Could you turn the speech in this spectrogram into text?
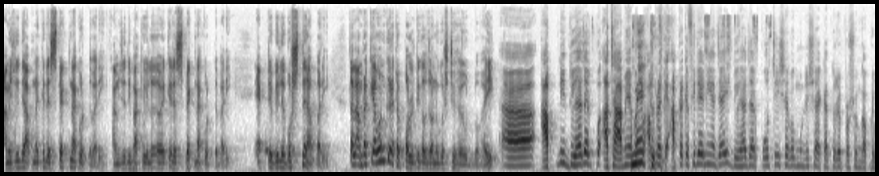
আমি যদি আপনাকে রেসপেক্ট না করতে পারি আমি যদি বাকি বিলকে রেসপেক্ট না করতে পারি এক টেবিলে বসতে না পারি তাহলে আমরা কেমন করে একটা পলিটিক্যাল জনগোষ্ঠী হয়ে উঠবো ভাই? আপনি দুই হাজার আচ্ছা আমি আপনাকে আপনাকে ফিরে নিয়ে যাই। দুই হাজার পঁচিশ এবং উনিশশো একাত্তরের প্রসঙ্গ আপনি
